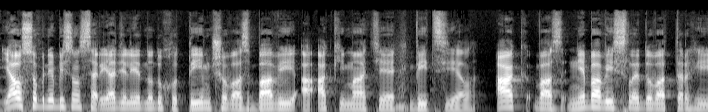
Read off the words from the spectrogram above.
Ja osobne by som sa riadil jednoducho tým, čo vás baví a aký máte vy cieľ. Ak vás nebaví sledovať trhy,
